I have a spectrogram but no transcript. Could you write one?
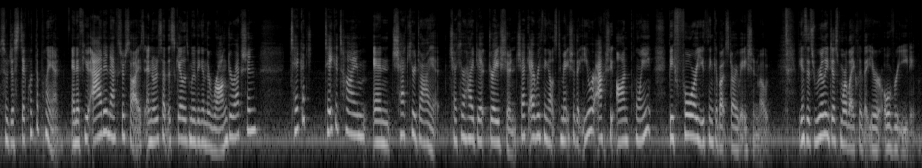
So just stick with the plan. And if you add in exercise and notice that the scale is moving in the wrong direction, take a take a time and check your diet check your hydration, check everything else to make sure that you are actually on point before you think about starvation mode. Because it's really just more likely that you're overeating.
